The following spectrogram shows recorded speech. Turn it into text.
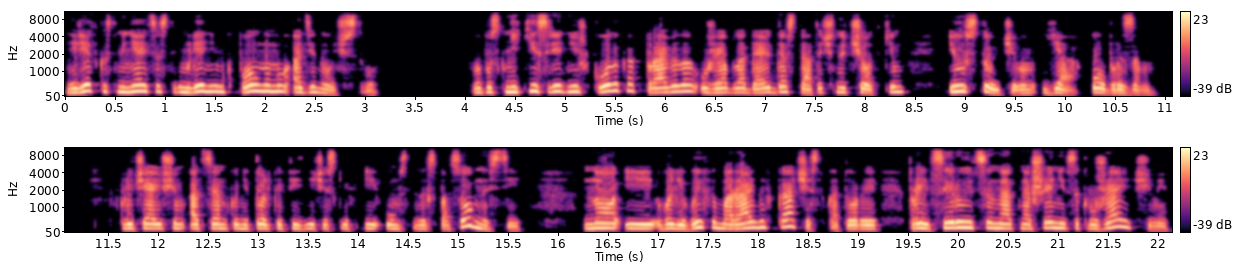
нередко сменяется стремлением к полному одиночеству. Выпускники средней школы, как правило, уже обладают достаточно четким и устойчивым «я-образом», включающим оценку не только физических и умственных способностей, но и волевых и моральных качеств, которые проецируются на отношения с окружающими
